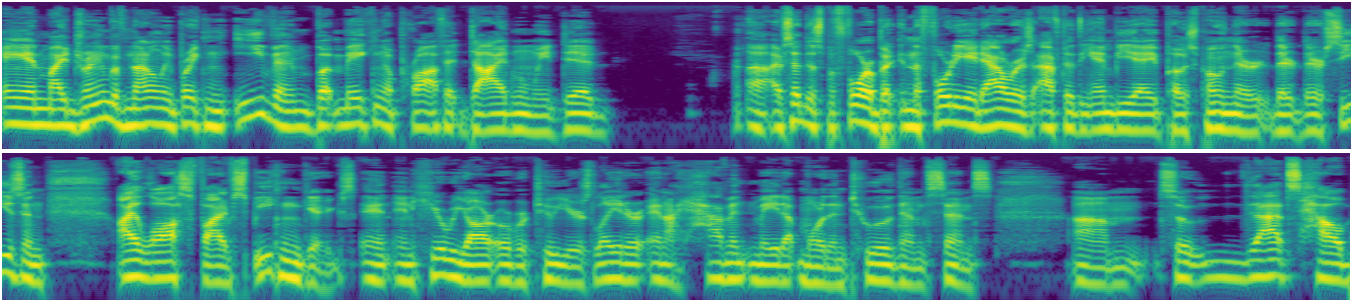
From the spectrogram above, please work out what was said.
And my dream of not only breaking even, but making a profit died when we did. Uh, I've said this before, but in the 48 hours after the NBA postponed their, their their season, I lost five speaking gigs, and and here we are over two years later, and I haven't made up more than two of them since. Um, so that's how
